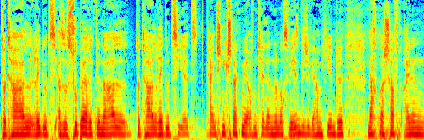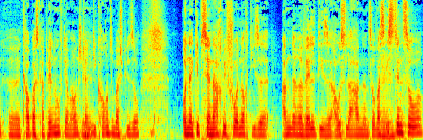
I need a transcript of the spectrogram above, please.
total reduziert, also super regional, total reduziert, kein Schnickschnack mehr auf dem Teller, nur noch das Wesentliche. Wir haben hier in der Nachbarschaft einen äh, Kaupers Kapellenhof, die haben auch einen Stand, die kochen zum Beispiel so. Und dann gibt's ja nach wie vor noch diese andere Welt, diese Ausladen und so. Was ist denn so,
